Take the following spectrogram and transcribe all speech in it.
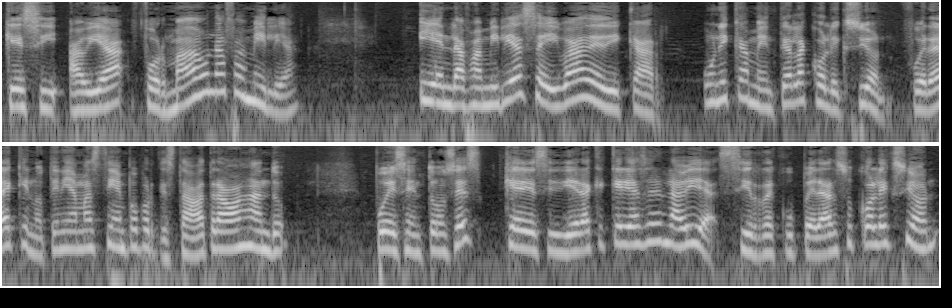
que si había formado una familia y en la familia se iba a dedicar únicamente a la colección, fuera de que no tenía más tiempo porque estaba trabajando, pues entonces que decidiera qué quería hacer en la vida, si recuperar su colección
